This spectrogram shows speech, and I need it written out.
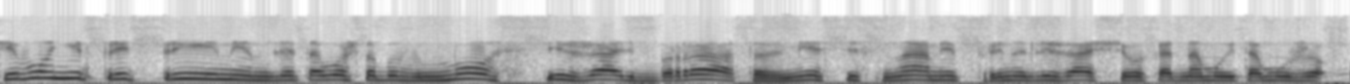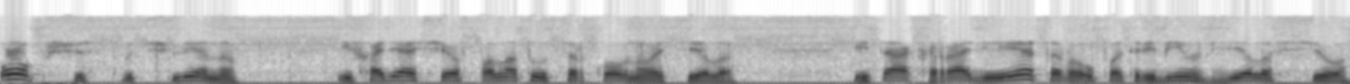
Чего не предпримем для того, чтобы вновь стяжать брата вместе с нами, принадлежащего к одному и тому же обществу членов и входящего в полноту церковного тела? Итак, ради этого употребим в дело все.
